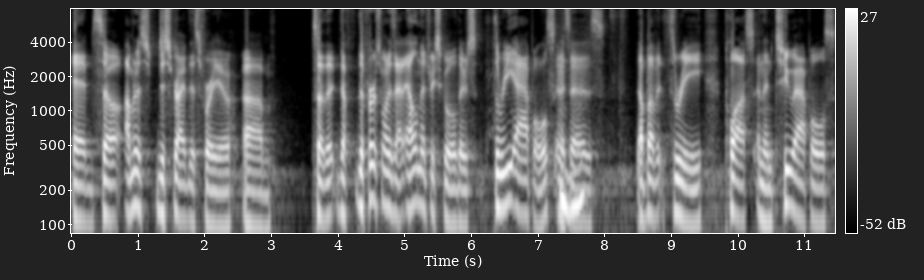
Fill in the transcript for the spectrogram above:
and so I'm going to describe this for you. Um, so the, the the first one is at elementary school. There's three apples, and it says above it three plus, and then two apples,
